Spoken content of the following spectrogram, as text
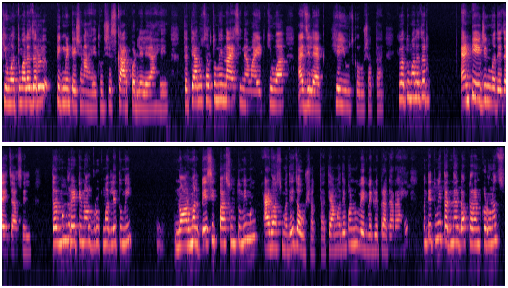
किंवा तुम्हाला जर पिगमेंटेशन आहे थोडेसे स्कार पडलेले आहे तर त्यानुसार तुम्ही नायसिनामाइट किंवा ॲझिलॅक हे यूज करू शकता. किंवा तुम्हाला जर अँटी एजिंगमध्ये जायचं असेल तर मग रेटिनॉल ग्रुपमधले तुम्ही नॉर्मल बेसिकपासून तुम्ही मग ॲडव्हान्समध्ये जाऊ शकता. त्यामध्ये पण वेगवेगळे प्रकार आहे. पण ते तुम्ही तज्ज्ञ डॉक्टरांकडूनच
